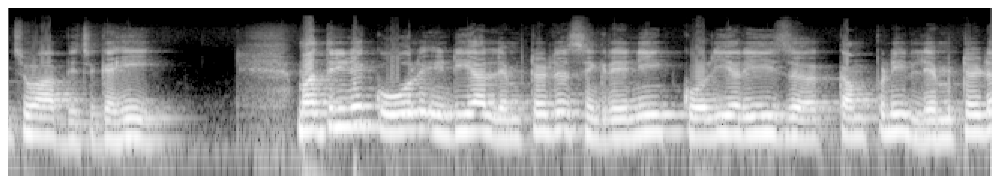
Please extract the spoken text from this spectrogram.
ਜਵਾਬ ਵਿੱਚ ਕਹੀ। ਮੰਤਰੀ ਨੇ coal India limited, Singareni, collieries company limited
